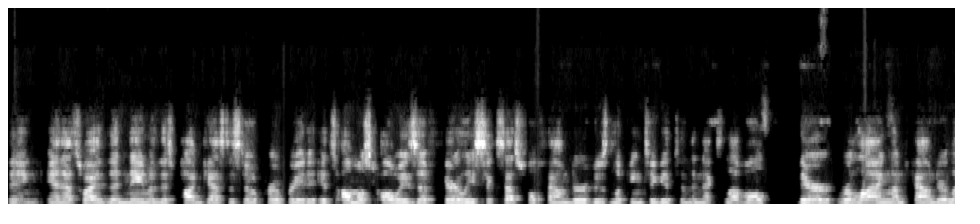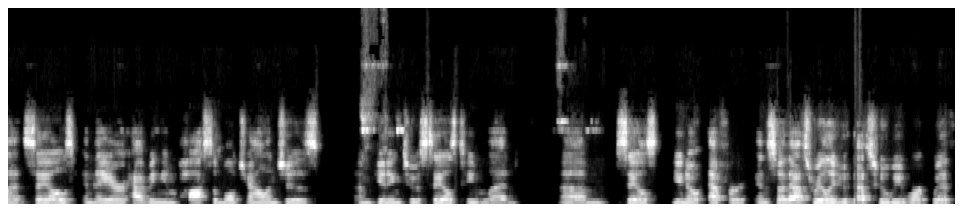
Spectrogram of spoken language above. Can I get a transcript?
thing. And that's why the name of this podcast is so appropriate. It's almost always a fairly successful founder who's looking to get to the next level. They're relying on founder led sales and they are having impossible challenges um, getting to a sales team led um, sales you know effort. And so that's really who that's who we work with.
